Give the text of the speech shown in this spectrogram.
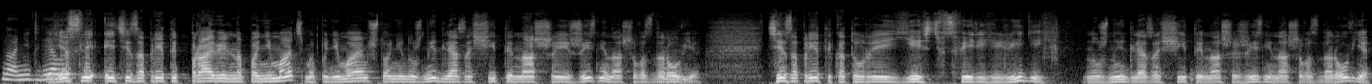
Но они делают... Если эти запреты правильно понимать, мы понимаем, что они нужны для защиты нашей жизни, нашего здоровья. Mm-hmm. Те запреты, которые есть в сфере религий, нужны для защиты нашей жизни, нашего здоровья.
